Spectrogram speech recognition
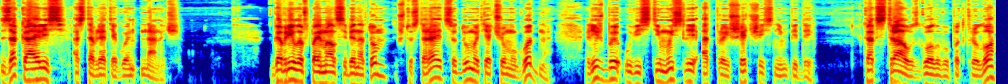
закаялись оставлять огонь на ночь. Гаврилов поймал себя на том, что старается думать о чем угодно, лишь бы увести мысли от происшедшей с ним беды. Как страус голову под крыло,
